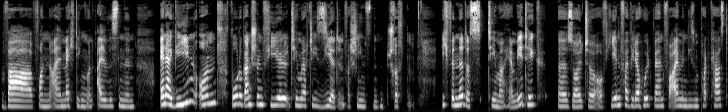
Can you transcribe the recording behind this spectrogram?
war von allmächtigen und allwissenden Energien und wurde ganz schön viel thematisiert in verschiedensten Schriften. Ich finde, das Thema Hermetik äh, sollte auf jeden Fall wiederholt werden, vor allem in diesem Podcast,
